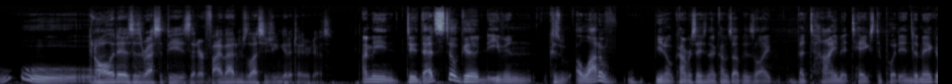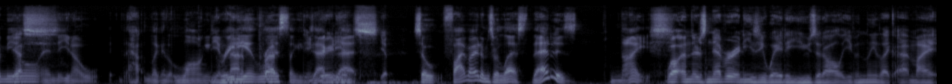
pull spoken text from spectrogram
Ooh, And all it is is recipes that are five items less that you can get at Trader Joe's. I mean, dude, that's still good, even because a lot of you know conversation that comes up is like the time it takes to put in to make a meal, Yes. and you know, how, like a long The ingredient prep, list, like exactly that. Yep. So five items or less, that is nice. Well, and there's never an easy way to use it all evenly. Like uh, my,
